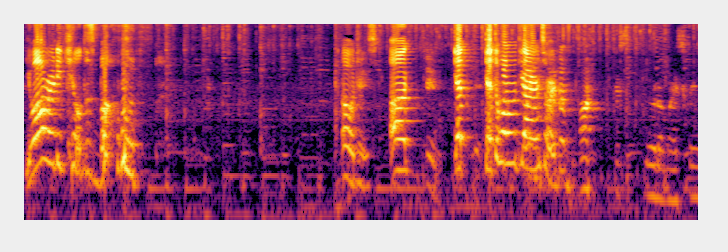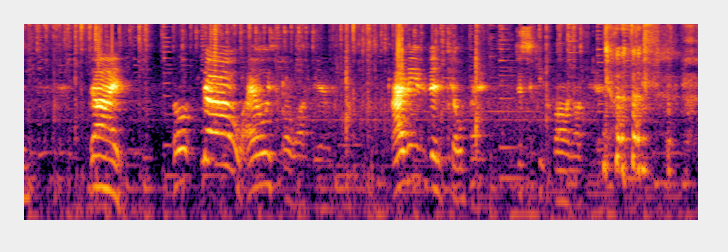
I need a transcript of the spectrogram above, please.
You already killed us both. Oh jeez. Uh, get get the one with the iron sword. There's a block just explode on my screen. Die! Oh no! I always fall off the edge. I haven't even been killed by it. Just keep falling off the edge.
